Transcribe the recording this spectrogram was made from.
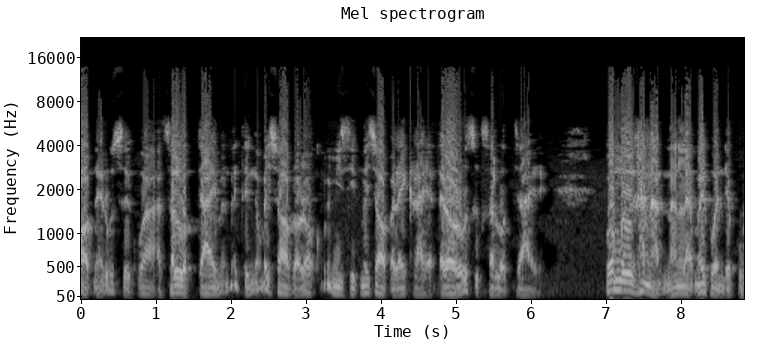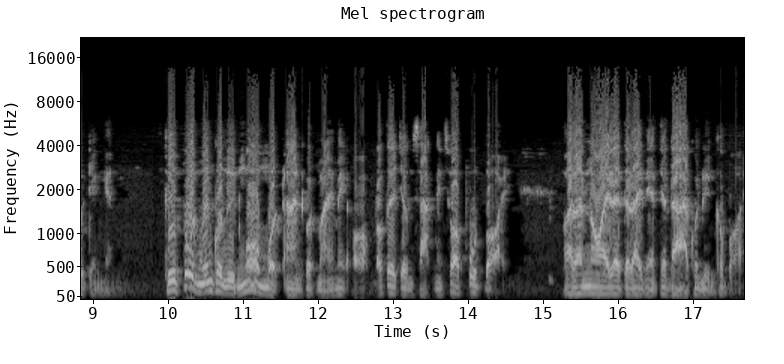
อบเนี่ยรู้สึกว่าสลดใจมันไม่ถึงก็ไม่ชอบเราเราก็ไม่มีสิทธิ์ไม่ชอบอะไรใครแต่เรารู้สึกสลดใจว่ามือขนาดนั้นแหละไม่ควรจะพูดอย่างนั้นคือพูดเหมือนคนอื่นโง่หมดอ่านกฎหมายไม่ออก ดรเจิมศักดิ์เนี่ยชอบพูดบ่อย paranoid อะไรแต่ไรเนี่ยจะด่าคนอื่นเขาบ่อย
